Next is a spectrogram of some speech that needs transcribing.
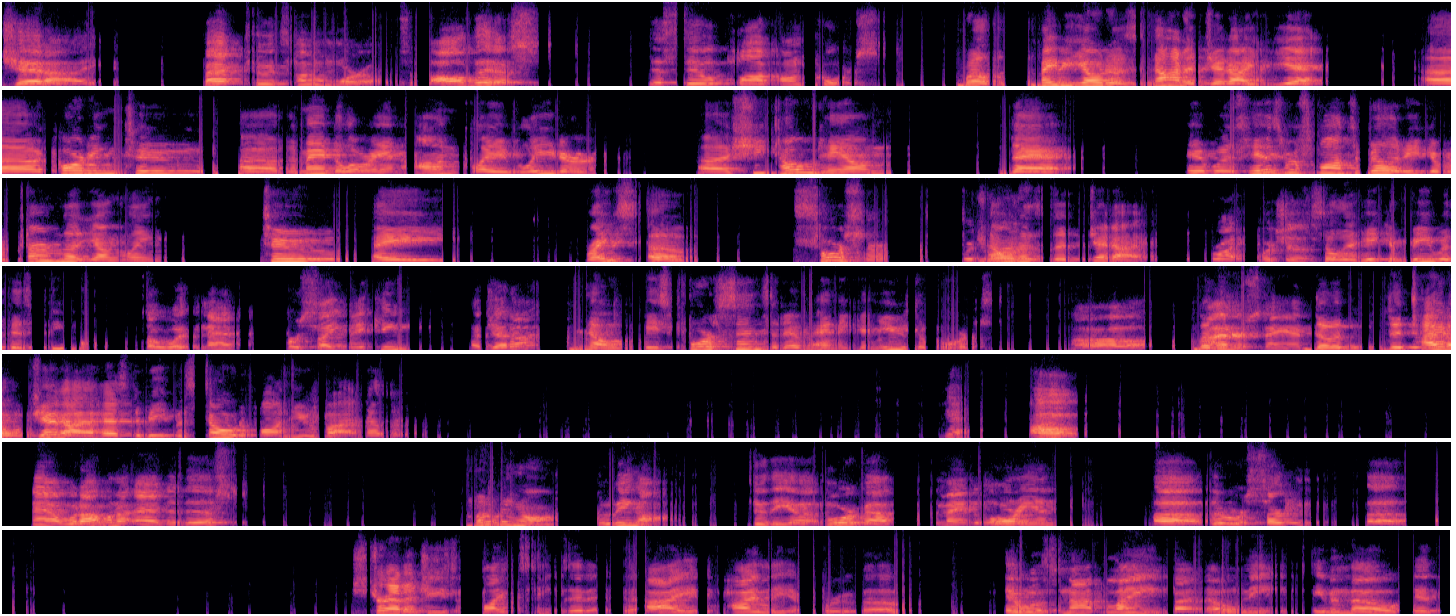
Jedi back to its home world. So all this is still plot on course. Well, Baby Yoda is not a Jedi yet. Uh, according to uh, the Mandalorian Enclave leader, uh, she told him that it was his responsibility to return the youngling to a race of sorcerers Which known was as the Jedi right, which is so that he can be with his people. so wouldn't that per se making a Jedi? No, he's force sensitive and he can use the force. Oh, But I understand. the the title Jedi has to be bestowed upon you by another. Yeah. Oh. Now, what I want to add to this, Moving on. moving on to the uh, more about the Mandalorian, uh, there were certain uh, strategies and fight scenes it that I highly approve of. It was not lame by no means, even though it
